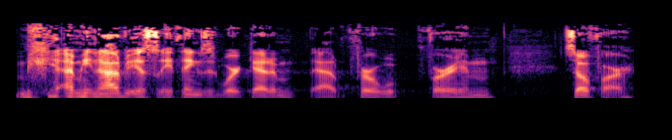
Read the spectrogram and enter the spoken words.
I mean, obviously things had worked out, for, for him so far.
